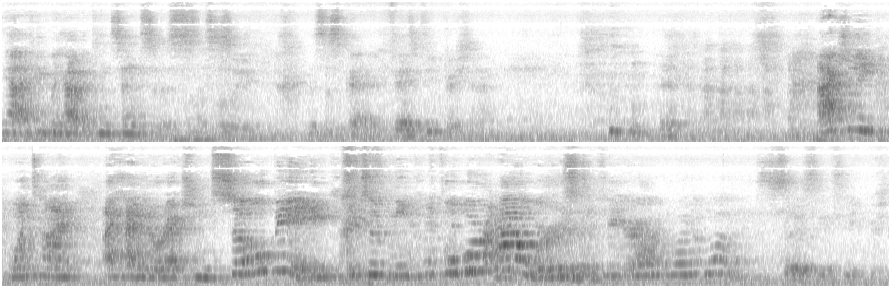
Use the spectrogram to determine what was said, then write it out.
Yeah, I think we have a consensus. Hopefully. This is good. Fifty percent. Actually, one time I had an erection so big it took me four hours to figure out what it was. So sixty percent.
